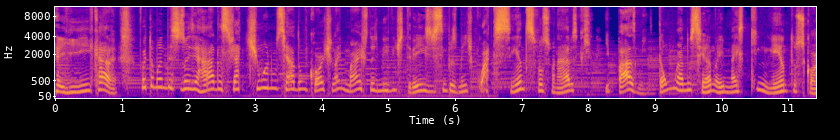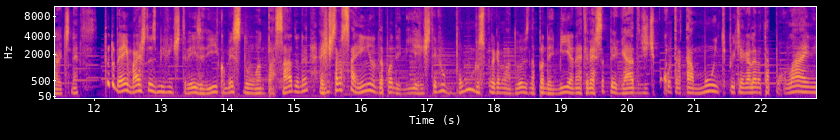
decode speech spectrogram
aí, cara, foi tomando decisões erradas. Já tinham anunciado um corte lá em março de 2023 de simplesmente 400 funcionários. E pasme, estão anunciando aí mais 500 cortes, né? Tudo bem, março de 2023 ali, começo do ano passado, né? A gente tava saindo da pandemia, a gente teve o boom dos programadores na pandemia, né? Teve essa pegada de, tipo, contratar muito, porque a galera tá online,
